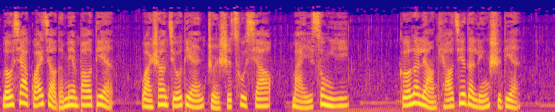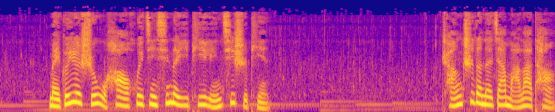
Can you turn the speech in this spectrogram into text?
楼下拐角的面包店，晚上九点准时促销，买一送一。隔了两条街的零食店，每个月十五号会进新的一批临期食品。常吃的那家麻辣烫，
